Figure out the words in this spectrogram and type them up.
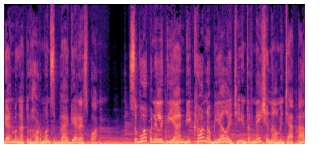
dan mengatur hormon sebagai respon. Sebuah penelitian di Chronobiology International mencatat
